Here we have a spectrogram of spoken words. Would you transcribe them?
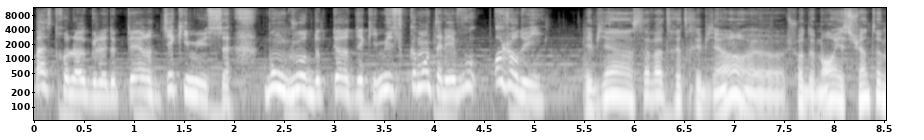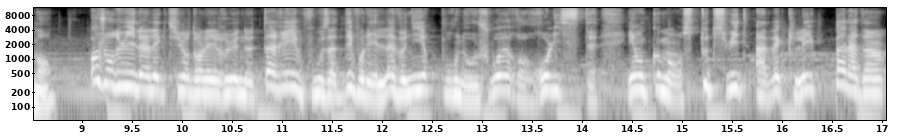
pastrologue, le docteur Diekimus. Bonjour docteur Diekimus, comment allez-vous aujourd'hui? Eh bien, ça va très très bien, euh, chaudement et suintement. Aujourd'hui, la lecture dans les runes tarées vous a dévoilé l'avenir pour nos joueurs rôlistes. Et on commence tout de suite avec les paladins.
